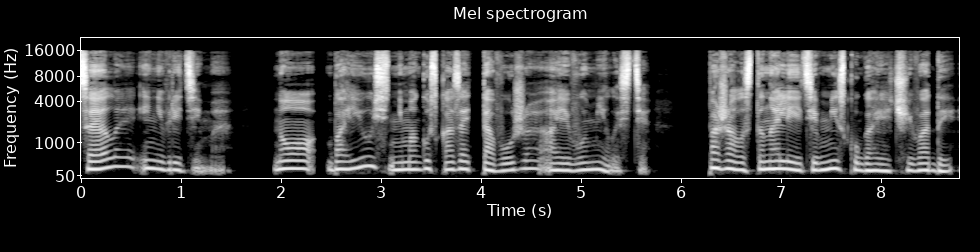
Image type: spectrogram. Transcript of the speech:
целая и невредимая. Но, боюсь, не могу сказать того же о его милости. Пожалуйста, налейте в миску горячей воды.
